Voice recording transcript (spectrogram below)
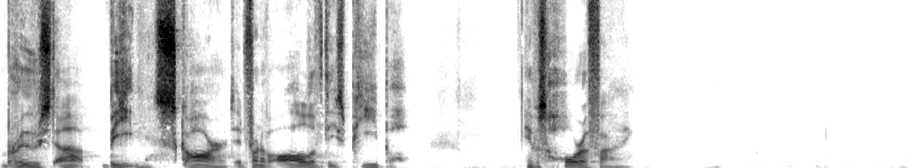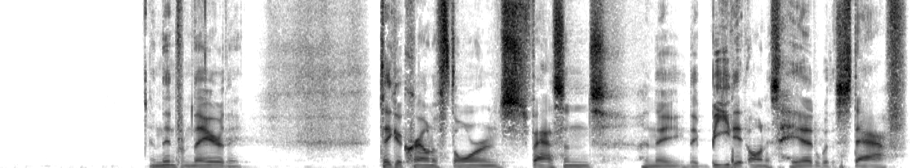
bruised up, beaten, scarred in front of all of these people. It was horrifying. And then from there, they take a crown of thorns fastened and they, they beat it on his head with a staff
